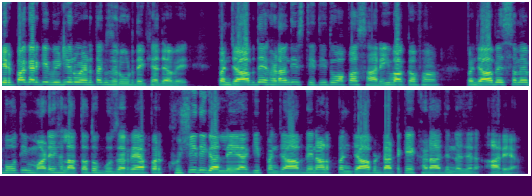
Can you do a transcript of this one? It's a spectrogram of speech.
ਕਿਰਪਾ ਕਰਕੇ ਵੀਡੀਓ ਨੂੰ ਐਂਡ ਤੱਕ ਜ਼ਰੂਰ ਦੇਖਿਆ ਜਾਵੇ। ਪੰਜਾਬ ਦੇ ਹੜ੍ਹਾਂ ਦੀ ਸਥਿਤੀ ਤੋਂ ਆਪਾਂ ਸਾਰੇ ਹੀ ਵਾਕਿਫ ਹਾਂ। ਪੰਜਾਬ ਇਸ ਸਮੇਂ ਬਹੁਤ ਹੀ ਮਾੜੇ ਹਾਲਾਤਾਂ ਤੋਂ ਗੁਜ਼ਰ ਰਿਹਾ, ਪਰ ਖੁਸ਼ੀ ਦੀ ਗੱਲ ਇਹ ਆ ਕਿ ਪੰਜਾਬ ਦੇ ਨਾਲ ਪੰਜਾਬ ਡਟ ਕੇ ਖੜਾ ਅੱਜ ਨਜ਼ਰ ਆ ਰਿਹਾ।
